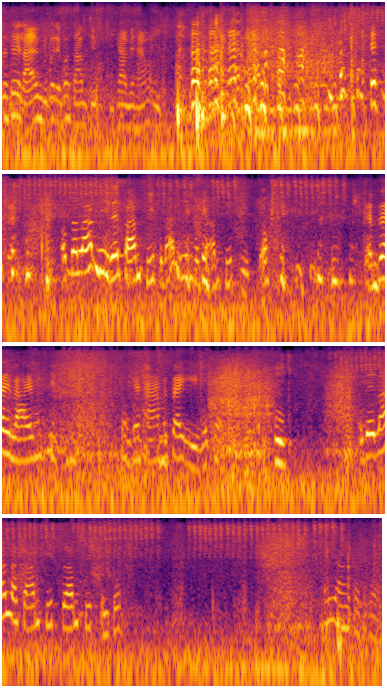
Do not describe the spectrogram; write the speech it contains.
อาไส้หลายมันอยู่ก็ได้เพราะสามสิบการไปหามาอีกเอาตลาดนี่ได้สามสิบร้านนี้ก็สามสิบอีกก็กันได้หลายมันผิดต้องไปหามาใส่อีกว่าใช่ได้ร้านละสามสิบสามสิบเป็นต้นไม่ยังกับแบบ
